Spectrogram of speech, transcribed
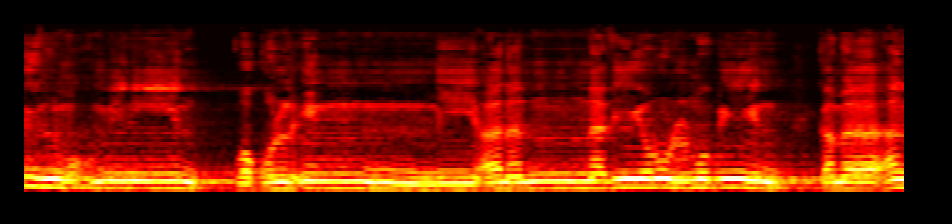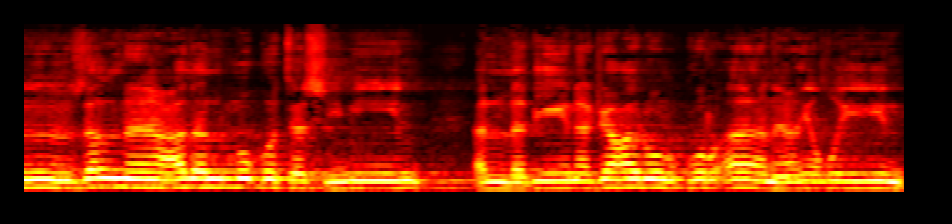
للمؤمنين. وقل إني أنا النذير المبين كما أنزلنا على المقتسمين الذين جعلوا القرآن عضين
